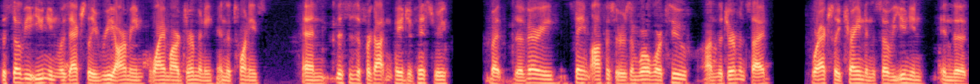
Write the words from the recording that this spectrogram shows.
The Soviet Union was actually rearming Weimar Germany in the 20s. And this is a forgotten page of history, but the very same officers in World War II on the German side were actually trained in the Soviet Union in the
